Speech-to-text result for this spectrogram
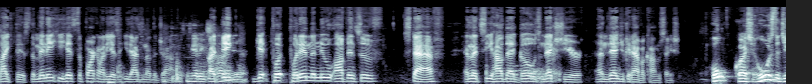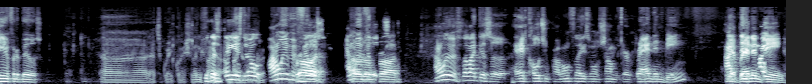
like this. The minute he hits the parking lot, he has he has another job. So I think yeah. get put put in the new offensive staff and let's see how that goes next year, and then you can have a conversation. Who question? Who was the GM for the Bills? Uh, that's a great question. Let me Because the thing is, find it real though. I don't even Fraud. feel it's, I I don't, don't even know feel fraud. I don't even feel like it's a head coaching problem. I don't feel like it's on Sean McDermott. Brandon Beane. I yeah, think, Brandon like, Beane.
